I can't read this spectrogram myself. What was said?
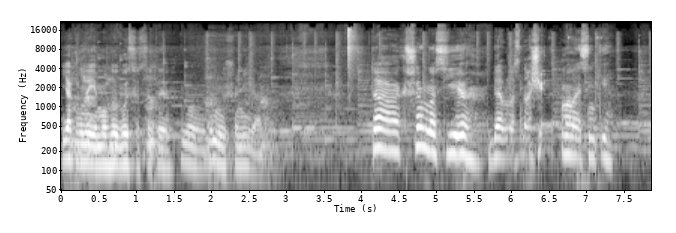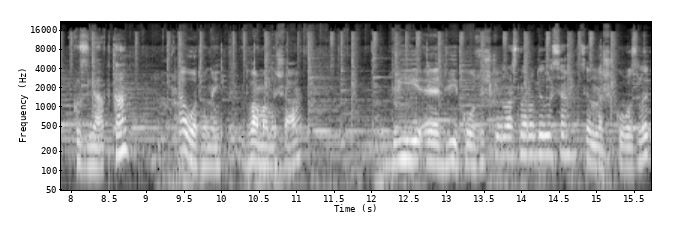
Як вони її могли висосати? Ну, думаю, що ніяк. Так, що в нас є? Де в нас наші малесенькі козлятка? А от вони, два малиша. Дві, е, дві козочки у нас народилися. Це наш козлик.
